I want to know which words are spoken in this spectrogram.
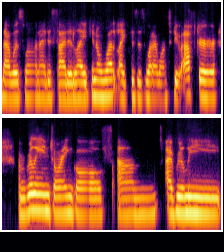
that was when I decided, like, you know what, like, this is what I want to do after. I'm really enjoying golf. Um, I really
